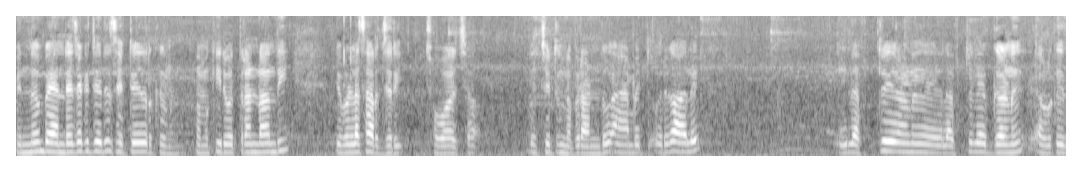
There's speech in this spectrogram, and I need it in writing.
പിന്നെ ബാൻഡേജ് ഒക്കെ ചെയ്ത് സെറ്റ് ചെയ്ത് തീർക്കണം. നമുക്ക് ഇരുപത്തിരണ്ടാം തീയതി ഇവിടെ സർജറി ചൊവ്വാഴ്ച വെച്ചിട്ടുണ്ട്. അപ്പോൾ രണ്ടും ആംബിറ്റ് ഒരു കാൽ ഈ ലെഫ്റ്റ് ആണ് ലെഫ്റ്റ് ആണ് അവൾക്ക്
